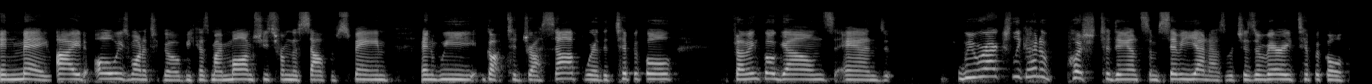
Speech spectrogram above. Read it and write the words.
in May. I'd always wanted to go because my mom, she's from the south of Spain, and we got to dress up, wear the typical flamenco gowns, and we were actually kind of pushed to dance some sevillanas, which is a very typical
